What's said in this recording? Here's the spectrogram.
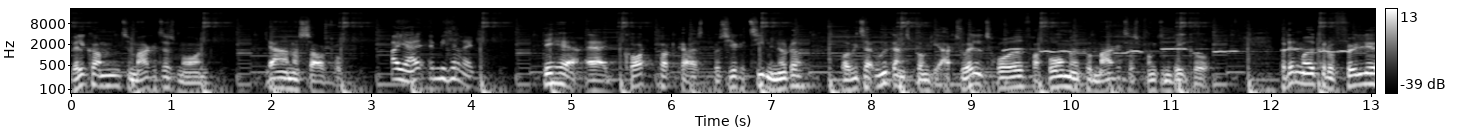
Velkommen til Marketers Morgen. Jeg er Anders Sautrup. Og jeg er Michael Rik. Det her er et kort podcast på cirka 10 minutter, hvor vi tager udgangspunkt i aktuelle tråde fra forumet på marketers.dk. På den måde kan du følge,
